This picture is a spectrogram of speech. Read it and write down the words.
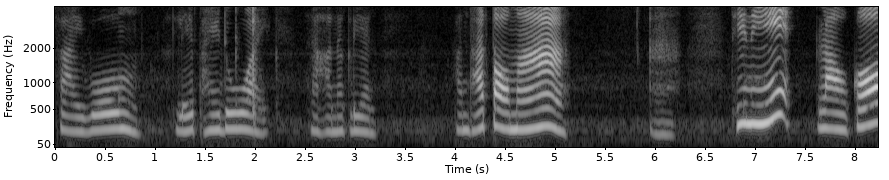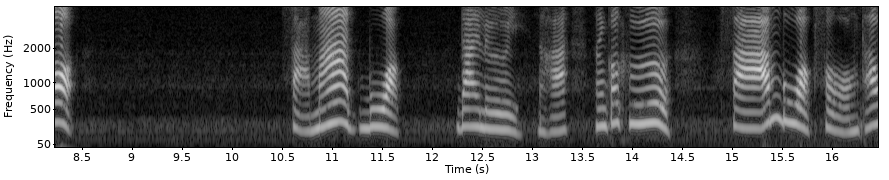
ใส่วงเล็บให้ด้วยนะคะนักเรียนบรรทัดต่อมาอทีนี้เราก็สามารถบวกได้เลยนะคะ นั่นก็คือ3บวก2เท่า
